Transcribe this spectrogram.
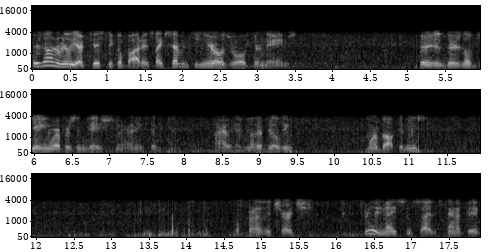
there's nothing really artistic about it. It's like 17 year olds wrote their names. There's there's no gain representation or anything. All right, we have another building, more balconies. The front of the church. It's really nice inside. It's kind of big.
